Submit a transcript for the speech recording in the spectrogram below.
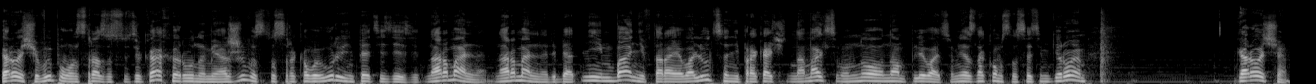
Короче, выпал он сразу с утекаха, рунами ожива, 140 уровень, 5,10. Нормально, нормально, ребят. Ни имба, ни вторая эволюция, не прокачан на максимум, но нам плевать. У меня знакомство с этим героем. Короче,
